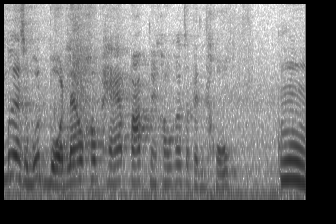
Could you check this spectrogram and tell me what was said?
เมื่อสมมติโบทแล้วเขาแพ้ปั๊บเนี่ยเขาก็จะเป็นทุกข์อืม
